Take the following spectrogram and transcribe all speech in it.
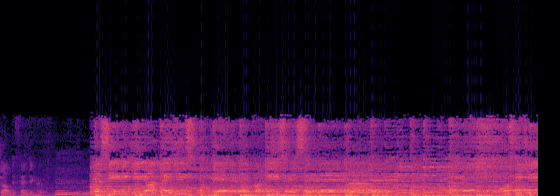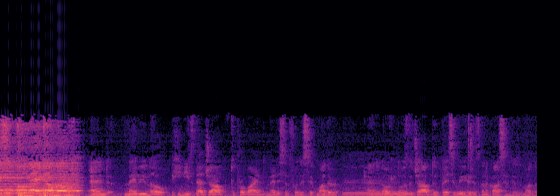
job defending her. Mm. And maybe, you know, he needs that job to provide medicine for the sick mother. Mm. And, you know, he loses the job that basically it's going to cost him his mother.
